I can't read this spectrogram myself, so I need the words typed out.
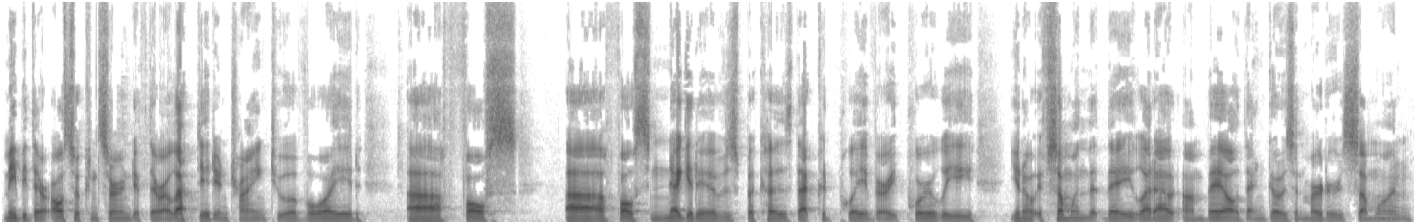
maybe they're also concerned if they're elected in trying to avoid uh, false uh, false negatives because that could play very poorly. You know, if someone that they let out on bail then goes and murders someone,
